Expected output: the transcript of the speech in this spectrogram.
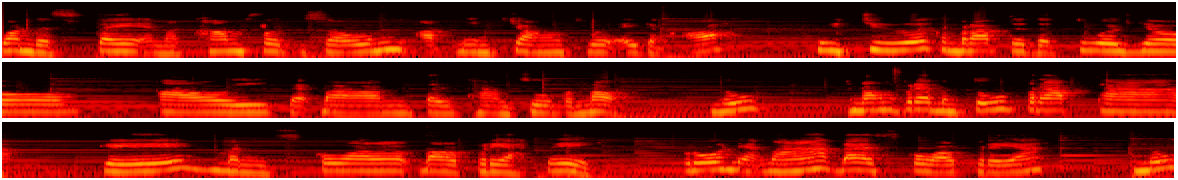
want to stay in a comfort zone អត់មានចង់ធ្វើអីទាំងអស់គឺជឿសម្រាប់ទៅទទួលយកឲ្យតែបានទៅឋានសួគ៌ប៉ុណ្ណោះនោះ ក្នុងព្រះបន្ទូលប្រាប់ថាគេមិនស្គាល់ដល់ព្រះទេព្រោះអ្នកណាដែលស្គាល់ព្រះនោះ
